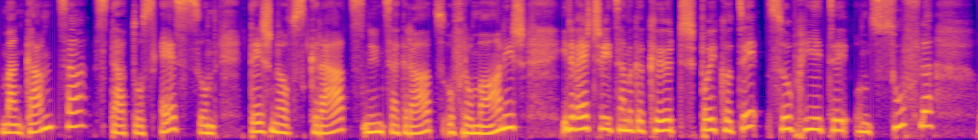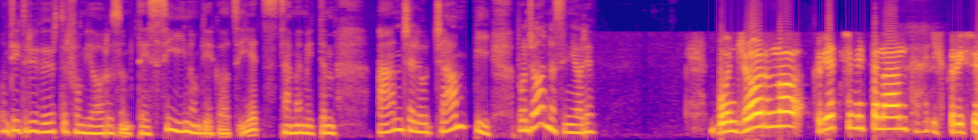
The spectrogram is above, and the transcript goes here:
Mancanza, Status S und Deschnovs Graz, 19 Grad auf Romanisch. In der Westschweiz haben wir gehört Boycotté, Sobriété und Souffle. Und die drei Wörter vom Jahr aus dem Tessin, um die geht es jetzt, zusammen mit dem Angelo Ciampi. Buongiorno, Signore. Buongiorno, grüezi miteinander. Ich grüße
